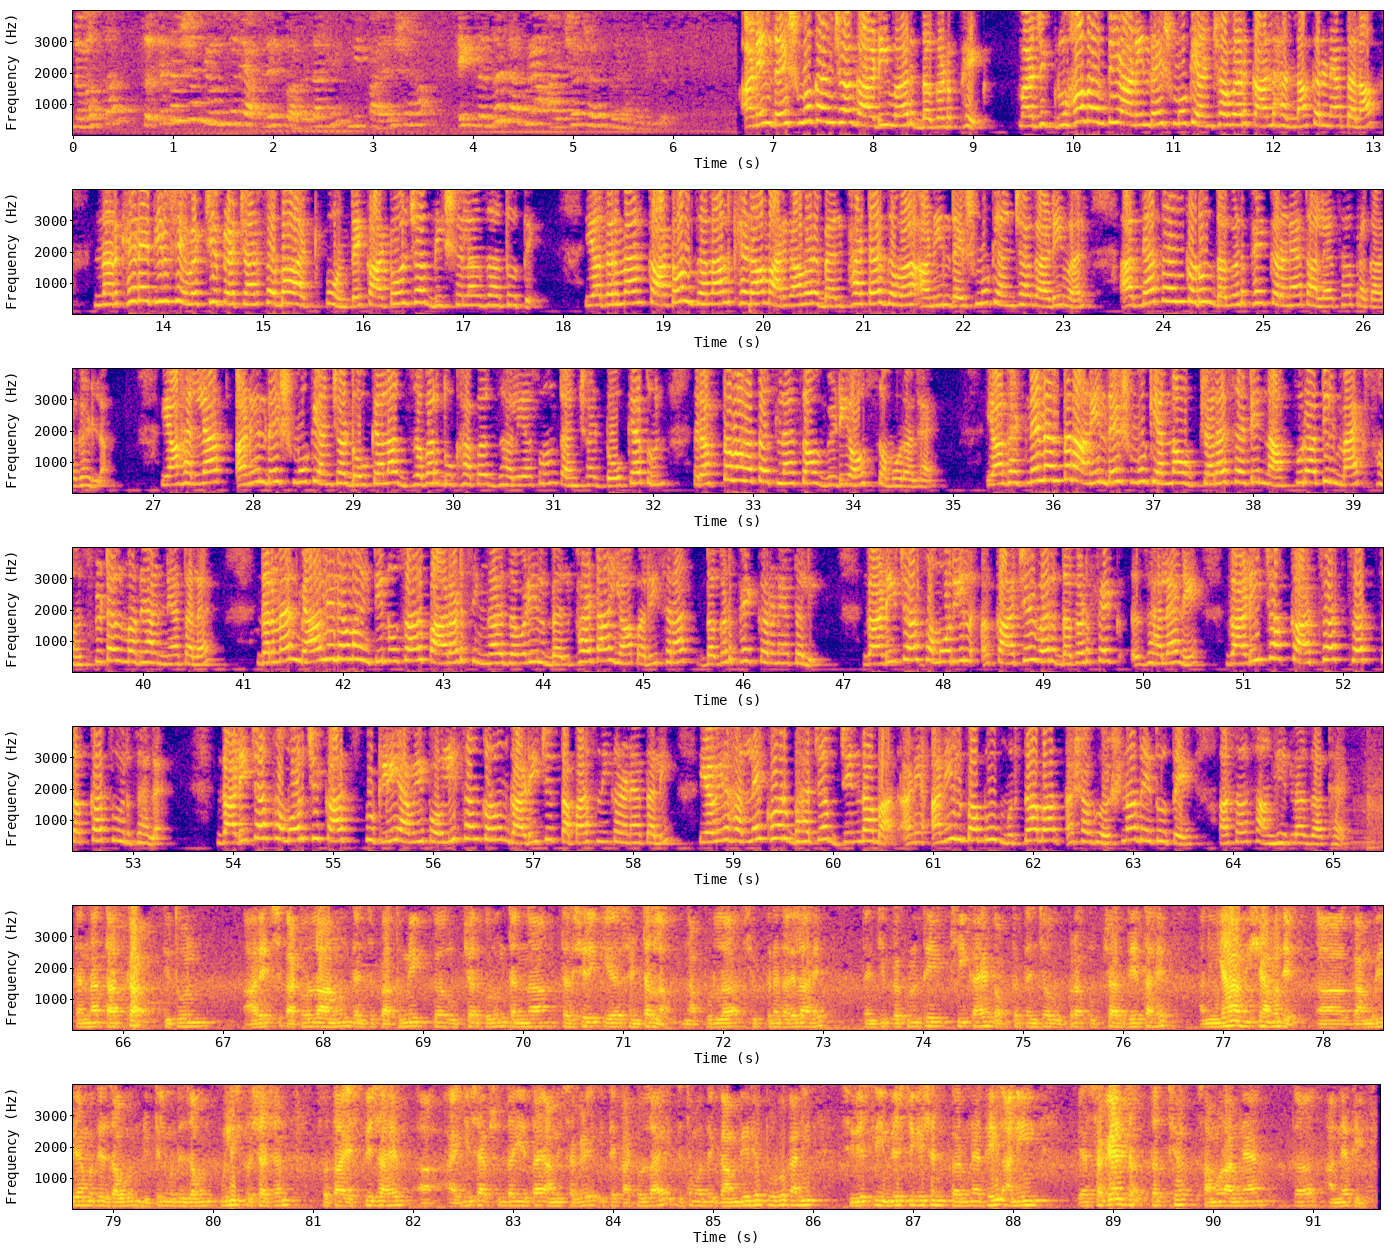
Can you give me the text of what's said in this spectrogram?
नमस्कार सत्यदर्शन न्यूजमध्ये आपले स्वागत आहे. मी पायल शहा. एक नजर टाकूया आजच्या ठळक घडामोडीवर. अनिल देशमुखांच्या गाडीवर दगडफेक. माजी गृहमंत्री अनिल देशमुख यांच्यावर काल हल्ला करण्यात आला. नरखेड येथील शेवटची प्रचार सभा आटपून ते काटोलच्या दिशेला जात होते. या दरम्यान काटोल जलालखेडा मार्गावर बेलफाट्याजवळ अनिल देशमुख यांच्या गाडीवर अज्ञातांकडून दगडफेक करण्यात आल्याचा प्रकार घडला. या हल्ल्यात अनिल देशमुख यांच्या डोक्याला जबर दुखापत झाली असून त्यांच्या डोक्यातून रक्त वाहत असल्याचा व्हिडिओ समोर आलाय. या घटनेनंतर अनिल देशमुख यांना उपचारासाठी नागपुरातील मॅक्स हॉस्पिटलमध्ये आणण्यात आलंय. दरम्यान मिळालेल्या माहितीनुसार पारड सिंगाजवळील बेलफाटा या परिसरात दगडफेक करण्यात आली. गाडीच्या समोरील काचेवर दगडफेक झाल्याने गाडीच्या काचाचा चक्काचूर झालाय. गाडीच्या समोरची काच फुटली यावेळी पोलिसांकडून गाडीची तपासणी करण्यात आली. यावेळी हल्लेखोर भाजप जिंदाबाद आणि अनिल बाबू मुर्दाबाद अशा घोषणा देत होते असं सांगितलं जात आहे. त्यांना तात्काळ तिथून आर एच काटोलला आणून त्यांचे प्राथमिक उपचार करून त्यांना टर्शरी केअर सेंटरला नागपूरला शिफ्ट करण्यात आलेला आहे. त्यांची प्रकृती ठीक आहे. डॉक्टर त्यांच्यावर उपरा- उपचार देत आहे आणि या विषयामध्ये गांभीर्यामध्ये जाऊन डिटेलमध्ये जाऊन पोलीस प्रशासन स्वतः एसपी साहेब आय जी साहेब सुद्धा येत आहे. आम्ही सगळे इथे काटोलला आहे. त्याच्यामध्ये गांभीर्यपूर्वक आणि सिरियसली इन्व्हेस्टिगेशन करण्यात येईल आणि या सगळ्यांचं तथ्य समोर आणण्यात आणण्यात येईल.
